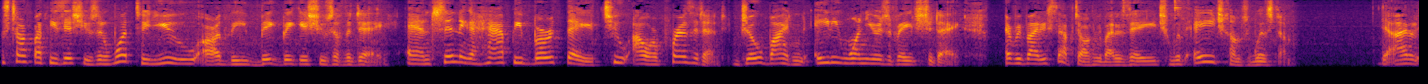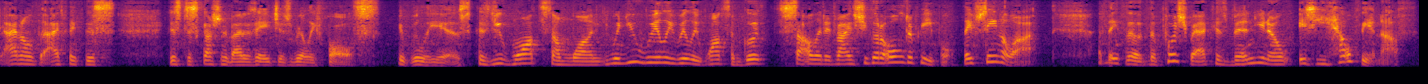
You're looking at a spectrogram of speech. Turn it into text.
let's talk about these issues and what to you are the big big issues of the day. And sending a happy birthday to our president, Joe Biden, 81 years of age today. Everybody stop talking about his age. With age comes wisdom. Yeah, I, I don't. I think this this discussion about his age is really false. It really is. Because you want someone, when you really, really want some good, solid advice, you go to older people. They've seen a lot. I think the, the pushback has been, you know, is he healthy enough?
